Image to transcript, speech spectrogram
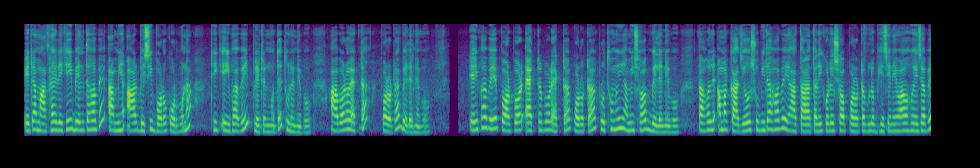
এটা মাথায় রেখেই বেলতে হবে। আমি আর বেশি বড় করব না। ঠিক এইভাবেই প্লেটের মধ্যে তুলে নেব। আবারও একটা পরোটা বেলে নেব। এইভাবে পরপর একটার পর একটা পরোটা প্রথমেই আমি সব বেলে নেব। তাহলে আমার কাজেও সুবিধা হবে আর তাড়াতাড়ি করে সব পরোটাগুলো ভেজে নেওয়াও হয়ে যাবে।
